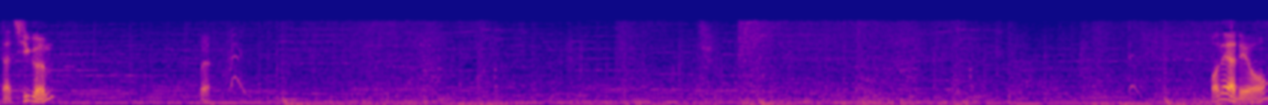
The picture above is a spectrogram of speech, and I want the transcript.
자, 지금 꺼내야 돼요.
